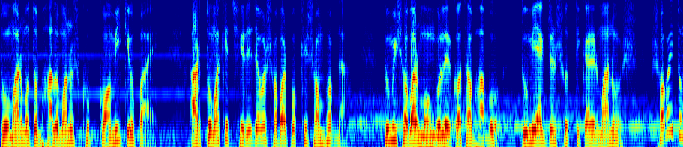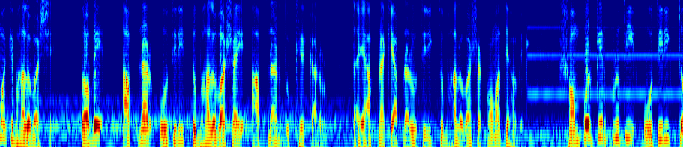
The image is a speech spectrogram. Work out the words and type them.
তোমার মতো ভালো মানুষ খুব কমই কেউ পায়। আর তোমাকে ছেড়ে যাওয়া সবার পক্ষে সম্ভব না। তুমি সবার মঙ্গলের কথা ভাবো, তুমি একজন সত্যিকারের মানুষ, সবাই তোমাকে ভালোবাসে। তবে আপনার অতিরিক্ত ভালোবাসাই আপনার দুঃখের কারণ। তাই আপনাকে আপনার অতিরিক্ত ভালোবাসা কমাতে হবে। সম্পর্কের প্রতি অতিরিক্ত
